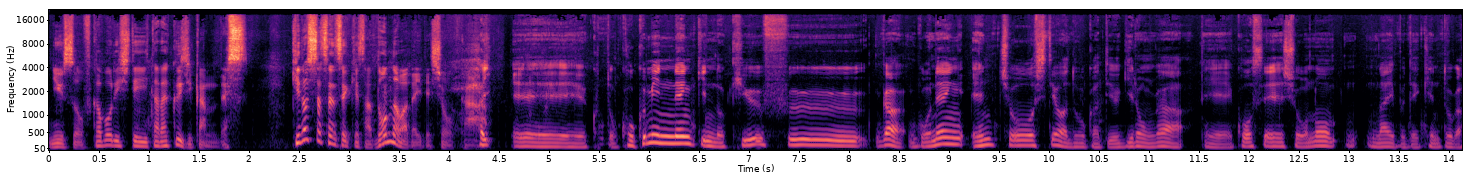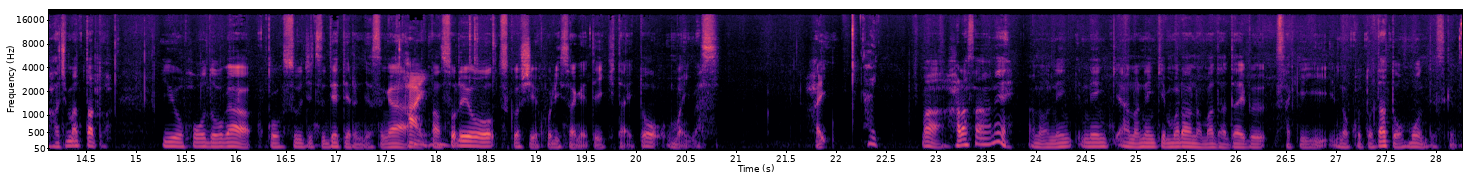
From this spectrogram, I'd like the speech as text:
ニュースを深掘りしていただく時間です。木下先生今朝どんな話題でしょうか？はい、えー、国民年金の給付が5年延長してはどうかという議論が、えー、厚生省の内部で検討が始まったと。いう報道がここ数日出てるんですが、はい、まあ、それを少し掘り下げていきたいと思います。はい、はい。まあ、原さんはねあの年年あの年金もらうのはまだだいぶ先のことだと思うんですけど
